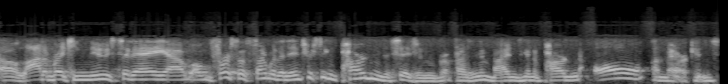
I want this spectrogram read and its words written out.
A lot of breaking news today. Uh, well, first, let's start with an interesting pardon decision. President Biden's going to pardon all Americans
